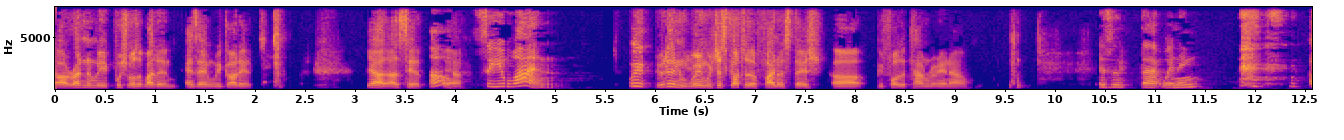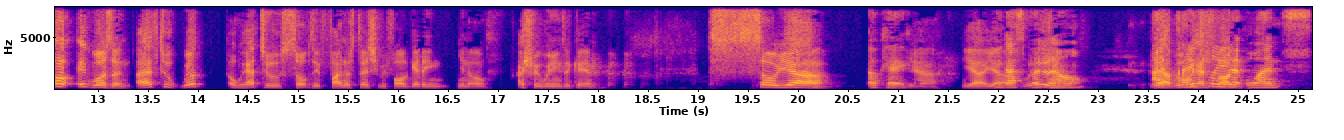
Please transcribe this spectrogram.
uh, randomly push all the button," and then we got it. yeah, that's it. Oh, yeah. so you won. We we didn't win. We just got to the final stage uh before the time ran out. Isn't that winning? Oh, it wasn't. I have to. Well, oh, we had to solve the final stage before getting, you know, actually winning the game. So yeah, Okay. yeah, yeah, yeah. yes, but no. Yeah, I, I played fun. it once,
